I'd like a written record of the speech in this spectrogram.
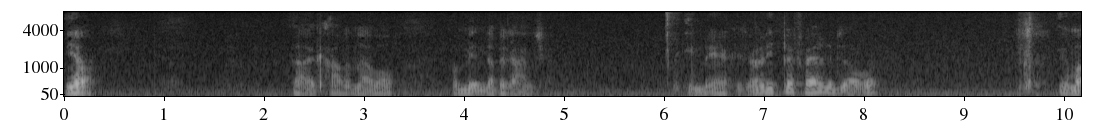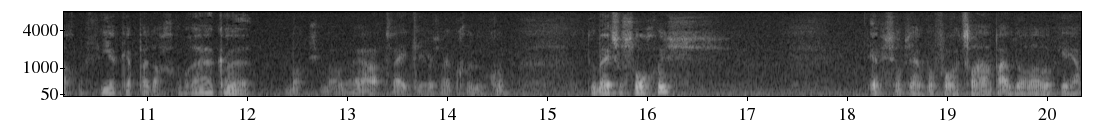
Ja. Nou, ik haal het nou wel wat minder beruimd. Ik merk het. Oh, die helpt wel hoor. Ik mag hem vier keer per dag gebruiken. Maximaal. Nou ja, twee keer is ook genoeg hoor. Doe meestal s ochtends. Soms ook wel voor het slapen ook nog wel een keer.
